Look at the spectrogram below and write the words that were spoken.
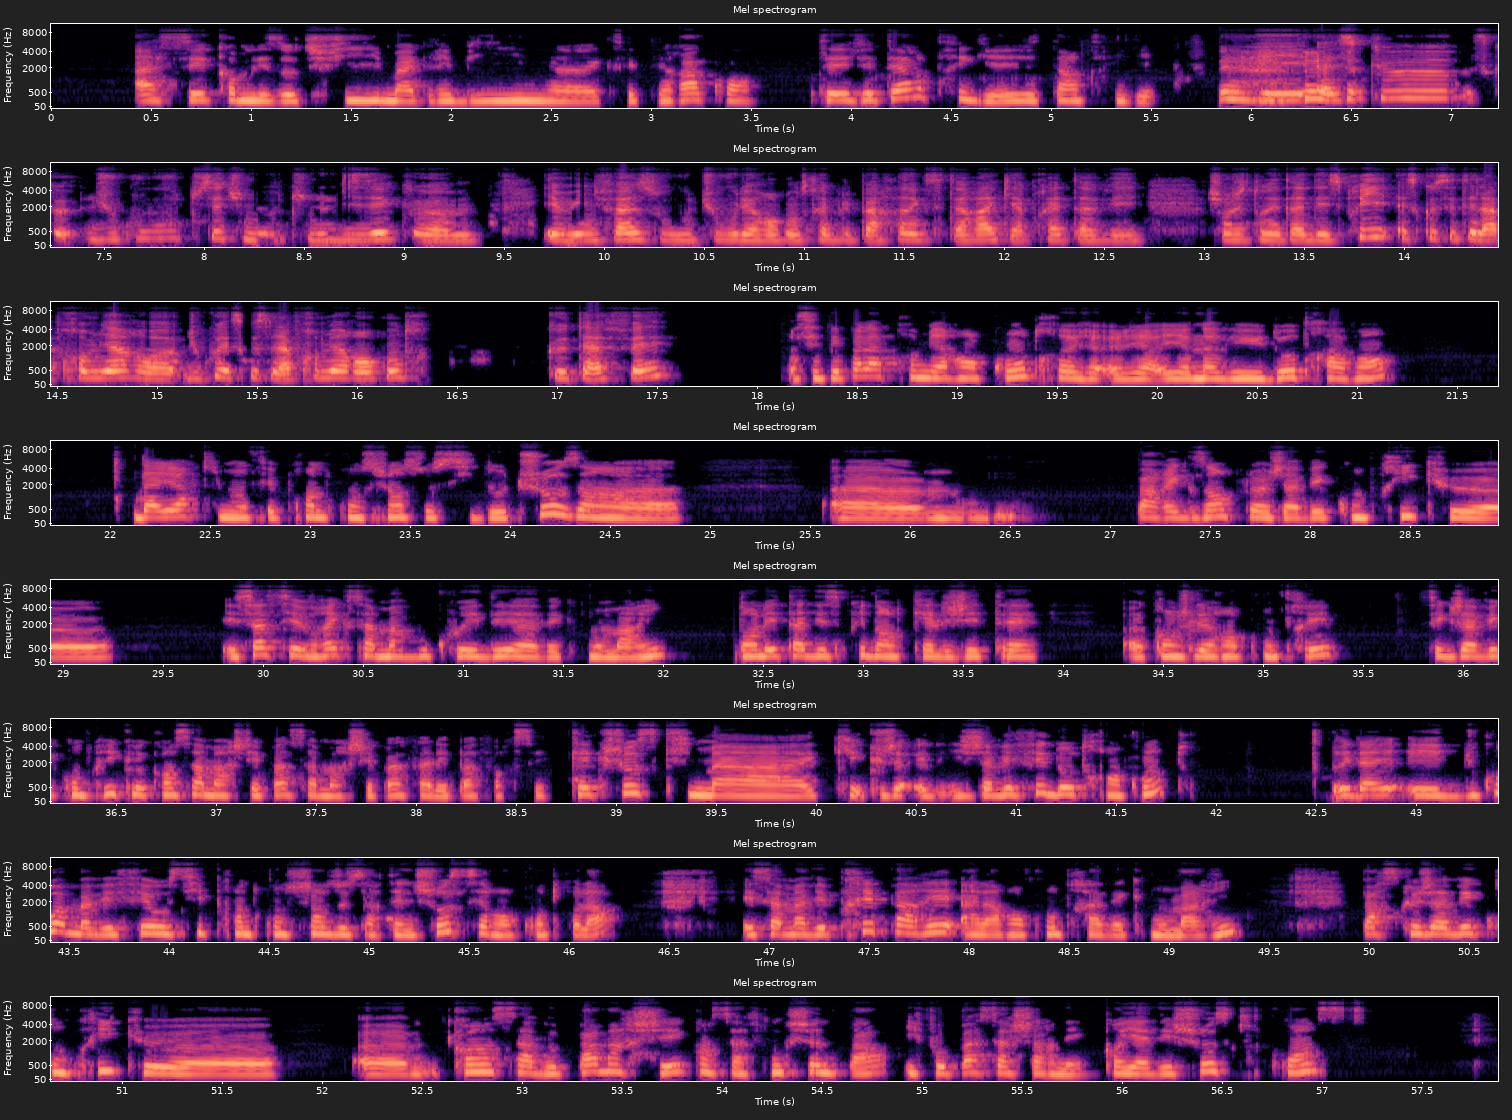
assez comme les autres filles maghrébines, euh, etc. quoi. J'étais intriguée, j'étais intriguée. Et est-ce que, parce que du coup, tu sais, tu nous, tu nous disais qu'il euh, y avait une phase où tu voulais rencontrer plus personne, etc., et qu'après tu avais changé ton état d'esprit. Est-ce que c'était la première, euh, du coup, est-ce que c'est la première rencontre que tu as fait? C'était pas la première rencontre, il y en avait eu d'autres avant. D'ailleurs, qui m'ont fait prendre conscience aussi d'autres choses. Hein. Euh, par exemple, j'avais compris que, et ça c'est vrai que ça m'a beaucoup aidé avec mon mari, dans l'état d'esprit dans lequel j'étais euh, quand je l'ai rencontré, c'est que j'avais compris que quand ça marchait pas, ça marchait pas, fallait pas forcer. Quelque chose qui m'a, que j'avais fait d'autres rencontres. Et, du coup, elle m'avait fait aussi prendre conscience de certaines choses, ces rencontres-là. Et ça m'avait préparé à la rencontre avec mon mari, parce que j'avais compris que euh, euh, quand ça veut pas marcher, quand ça fonctionne pas, il faut pas s'acharner. Quand il y a des choses qui coincent,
